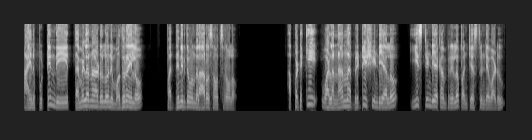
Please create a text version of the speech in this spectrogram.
ఆయన పుట్టింది తమిళనాడులోని మధురైలో పద్దెనిమిది వందల ఆరో సంవత్సరంలో. అప్పటికీ వాళ్ళ నాన్న బ్రిటిష్ ఇండియాలో ఈస్ట్ ఇండియా కంపెనీలో పనిచేస్తుండేవాడు.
